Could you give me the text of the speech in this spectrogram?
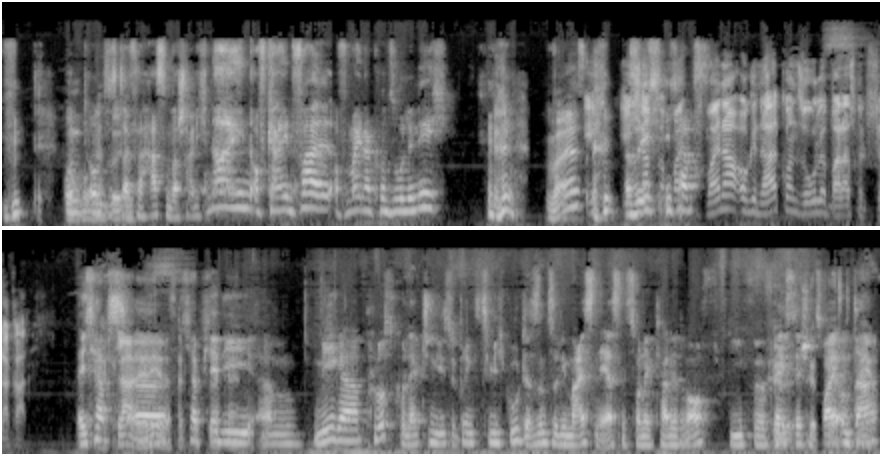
und uns das so dafür hassen wahrscheinlich. Nein, auf keinen Fall, auf meiner Konsole nicht. Was? Ich, ich Also hab ich- auf ich mein, hab's- auf meiner Originalkonsole war das mit Flackern. Ich Ja, hab's, klar, äh, nee, das ich habe hier die ähm, Mega Plus Collection, die ist übrigens ziemlich gut. Da sind so die meisten ersten Sonic-Teile drauf, die für, PlayStation für 2 und PS3. da,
